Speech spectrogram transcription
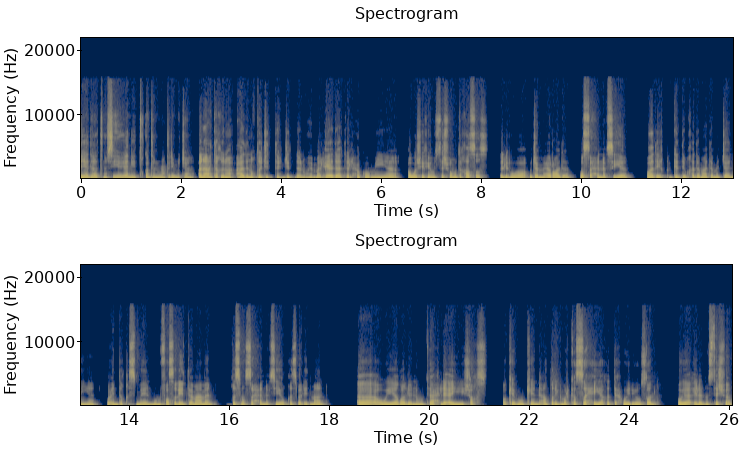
عيادات نفسية يعني تقدم المواطنين مجانا؟ أنا أعتقد هذه نقطة جدا جدا مهمة، العيادات الحكومية أول شيء في مستشفى متخصص اللي هو مجمع إرادة والصحة النفسية وهذا يقدم خدماته مجانية وعنده قسمين منفصلين تماما قسم الصحة النفسية وقسم الإدمان. آه ويظل إنه متاح لأي شخص. okay ممكن عن طريق مركز صحي ياخذ تحويل ويوصل ويا إلى المستشفى.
